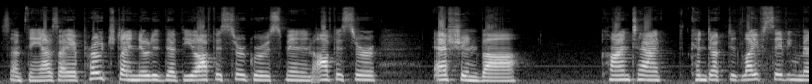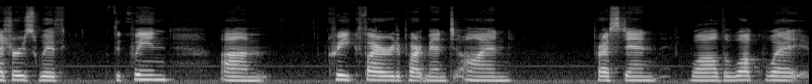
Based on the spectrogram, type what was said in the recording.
something. As I approached, I noted that the officer Grossman and officer Eschenbaugh contact conducted life-saving measures with the Queen um, Creek Fire Department on Preston, while the walkway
